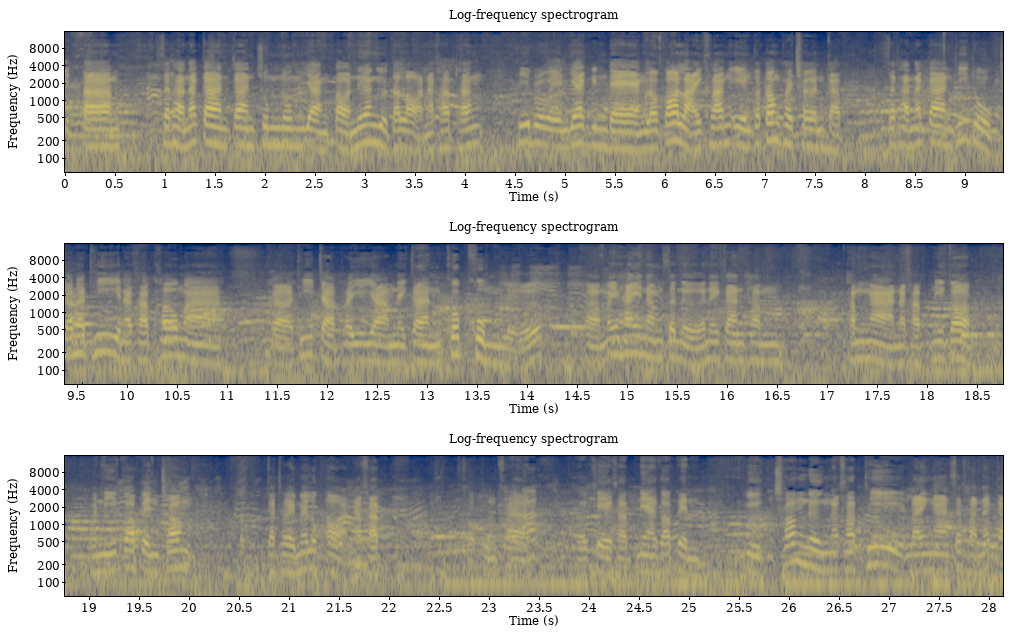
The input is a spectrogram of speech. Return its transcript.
ติดตาม สถานการณ์การชุมนุมอย่างต่อเนื่องอยู่ตลอดนะครับ ทั้งที่บริเวณแยกดินแดง แล้วก็หลายครั้งเองก็ต้องเผชิญกับสถานการณ์ที่ถูกเจ้าหน้าที่นะครับเข้ามาที่จะพยายามในการควบคุมหรือออไม่ให้นำเสนอในการทำทำงานนะครับ นี่ก็วันนี้ก็เป็นช่องกระเทยแม่ลูกอ่อนนะครับ ขอบคุณครับโอเคครับเนี่ยก็เป็นอีกช่องหนึ่งนะครับที่รายงานสถานก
